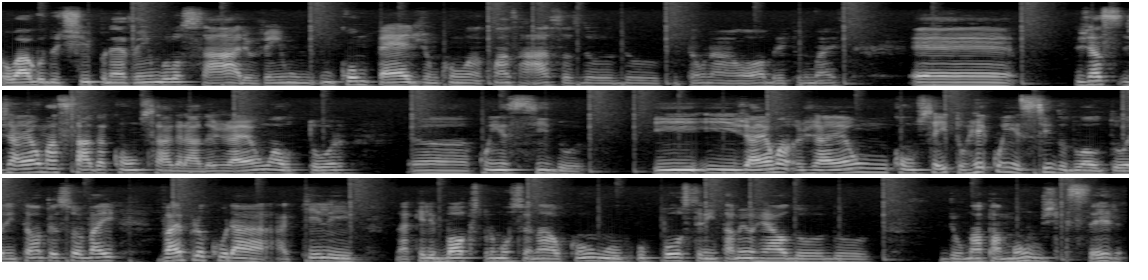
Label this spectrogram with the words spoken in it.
ou algo do tipo, né? Vem um glossário, vem um, um compêndio com, com as raças do, do que estão na obra e tudo mais. É, já, já é uma saga consagrada, já é um autor uh, conhecido e, e, já, é uma, já é um conceito reconhecido do autor. Então a pessoa vai, vai procurar aquele naquele box promocional com o, o pôster em tamanho real do, do, do mapa mundi, que seja,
